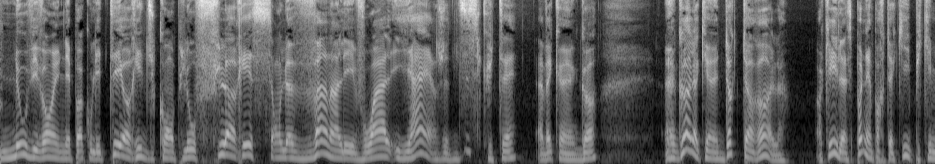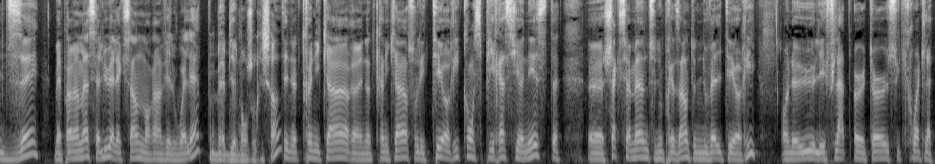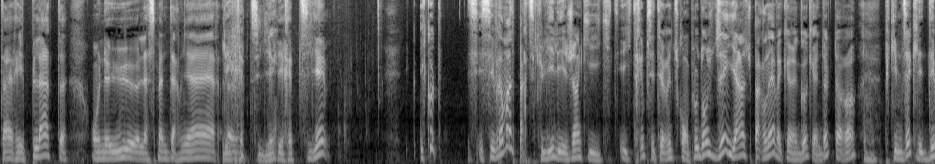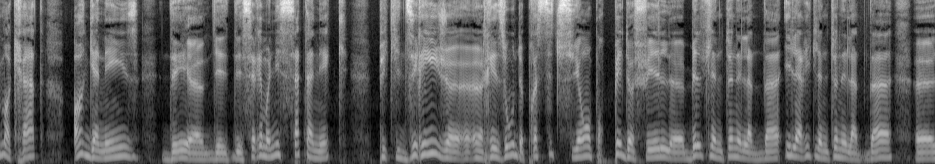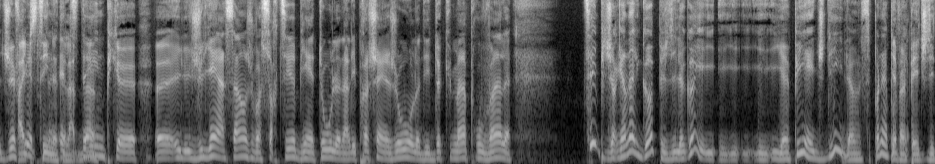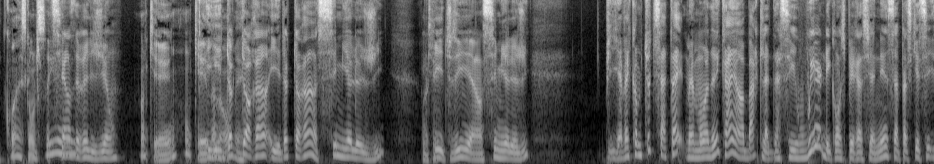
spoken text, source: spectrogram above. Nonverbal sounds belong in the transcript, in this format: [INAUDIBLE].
Nous vivons à une époque où les théories du complot fleurissent, on le vent dans les voiles. Hier, je discutais avec un gars, un gars là, qui a un doctorat, là. OK, là, c'est pas n'importe qui. Puis qui me disait, ben, premièrement, salut Alexandre Moranville-Ouellette. Ben, bien le bonjour, Richard. C'est notre chroniqueur, euh, notre chroniqueur sur les théories conspirationnistes. Euh, chaque semaine, tu nous présentes une nouvelle théorie. On a eu les flat earthers, ceux qui croient que la Terre est plate. On a eu euh, la semaine dernière Les euh, reptiliens. les reptiliens. Écoute, c'est vraiment particulier les gens qui, qui, qui tripent ces théories du complot. Donc je disais hier, je parlais avec un gars qui a un doctorat, puis qui me disait que les démocrates organisent des, euh, des, des cérémonies sataniques puis qui dirige un réseau de prostitution pour pédophiles. Euh, Bill Clinton est là-dedans, Hillary Clinton est là-dedans, euh, Jeffrey Epstein était là-dedans. puis que euh, Julien Assange va sortir bientôt, là, dans les prochains jours, là, des documents prouvant... là. Tu sais, puis je regardais le gars, puis je dis, le gars, il, il, il, il a un PhD, là. C'est pas Il y n'importe avait un PhD de quoi? Est-ce qu'on le sait? Sciences de religion. OK, OK. Non, il, est non, mais- doctorant, il est doctorant en sémiologie. OK, OK. il étudie en sémiologie. Puis il avait comme toute sa tête, mais à un moment donné, quand il embarque là-dedans, c'est weird les conspirationnistes, hein, parce que c'est...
